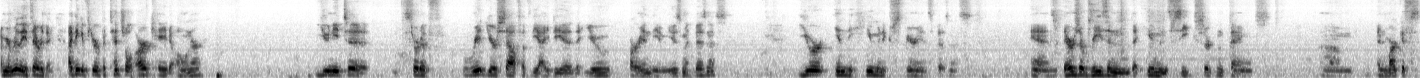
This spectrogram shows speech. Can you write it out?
I mean, really, it's everything. I think if you're a potential arcade owner, you need to sort of rid yourself of the idea that you are in the amusement business. You're in the human experience business. And there's a reason that humans seek certain things. Um, and Marcus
